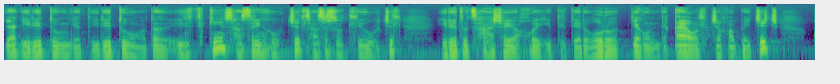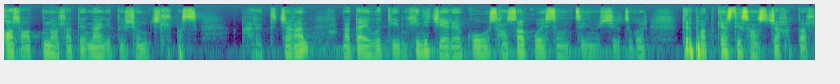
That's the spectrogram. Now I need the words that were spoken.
яг ирээдүйн ингээд ирээдүйн одоо энэтхийн сансрын хөгжил, сансар судлалын хөгжил ирээдүйд цаашаа явах вэ гэдэг дээр өөрөө яг үндэ гай болж байгаа бежиж гол од нь болоод байна гэдэг шүмжил бас харагдаж байгаа нь надад айгүй тийм хинэж яриаггүй сонсоогүй байсан үнцэг юм шиг зүгээр тэр подкастыг сонсож байхад бол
